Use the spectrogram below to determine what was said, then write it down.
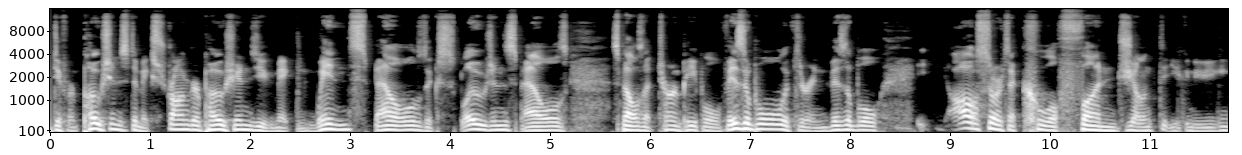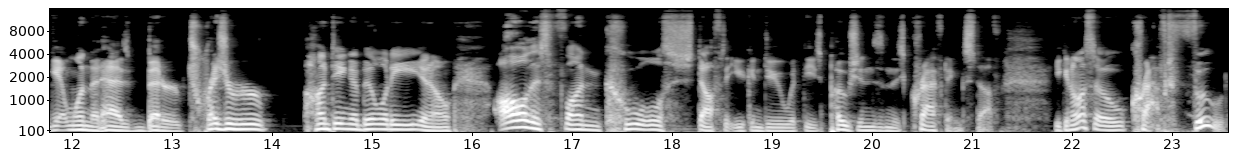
different potions to make stronger potions. You can make wind spells, explosion spells, spells that turn people visible if they're invisible. All sorts of cool, fun junk that you can do. You can get one that has better treasure hunting ability, you know all this fun, cool stuff that you can do with these potions and this crafting stuff. You can also craft food.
